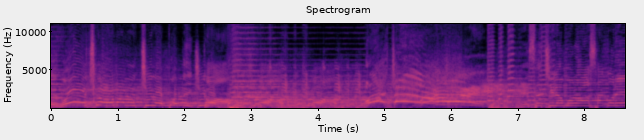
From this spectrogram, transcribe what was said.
এ রয়েছে আমার চির প্রতীক্ষা এসেছিলাম ওরা আশা করে।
